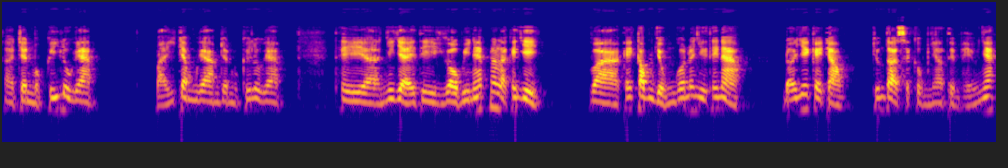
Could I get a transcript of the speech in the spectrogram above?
à, trên 1 kg 700g trên 1 kg. Thì à, như vậy thì Gobinep nó là cái gì? Và cái công dụng của nó như thế nào? Đối với cây trồng, chúng ta sẽ cùng nhau tìm hiểu nhé.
